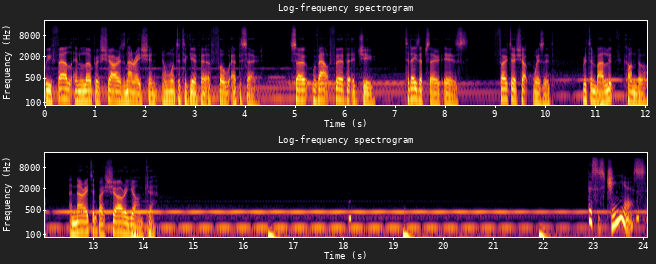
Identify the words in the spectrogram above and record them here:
we fell in love with Shara's narration and wanted to give her a full episode. So, without further ado, today's episode is Photoshop Wizard, written by Luke Kondor and narrated by Shara Jahnke. This is genius,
